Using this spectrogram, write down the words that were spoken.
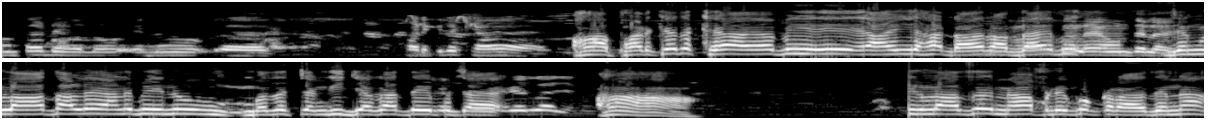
ਹੁਣ ਤੁਹਾਡੇ ਵੱਲੋਂ ਇਹਨੂੰ ਅਹ, ਫੜ ਕੇ ਰੱਖਿਆ ਹੋਇਆ ਹੈ? ਹਾਂ ਫੜ ਕੇ ਰੱਖਿਆ ਆ ਵੀ ਇਹ ਆਈ ਸਾਡਾ ਇਰਾਦਾ ਹੈ ਵੀ ਜੰਗਲਾਤ ਵਾਲੇ ਆਣ ਵੀ ਇਹਨੂੰ ਮਤਲਬ ਚੰਗੀ ਜਗ੍ਹਾ ਤੇ ਪਹੁੰਚਾਇਆ ਹਾਂ ਹਾਂ। ਜੰਗਲਾਤ ਦੇ ਮੈਂ ਆਪਣੇ ਕੋਲ ਕਰਾ ਦੇਣਾ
